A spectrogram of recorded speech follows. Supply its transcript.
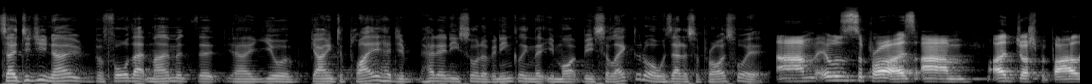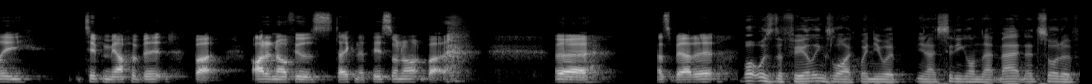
So, did you know before that moment that uh, you were going to play? Had you had any sort of an inkling that you might be selected, or was that a surprise for you? Um, it was a surprise. Um, I had Josh Papalii tipping me up a bit, but I don't know if he was taking a piss or not. But uh, that's about it. What was the feelings like when you were, you know, sitting on that mat and it sort of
